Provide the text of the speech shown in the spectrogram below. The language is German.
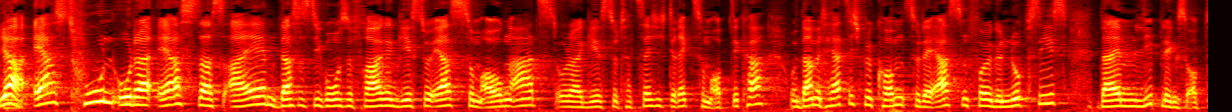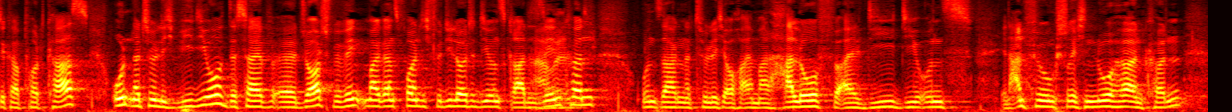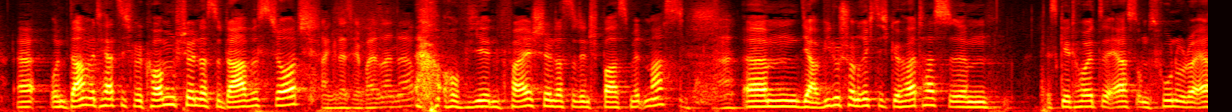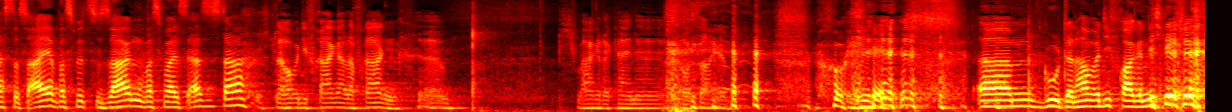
Ja, erst Huhn oder erst das Ei? Das ist die große Frage. Gehst du erst zum Augenarzt oder gehst du tatsächlich direkt zum Optiker? Und damit herzlich willkommen zu der ersten Folge Nupsis, deinem Lieblingsoptiker-Podcast und natürlich Video. Deshalb, äh, George, wir winken mal ganz freundlich für die Leute, die uns gerade sehen können und sagen natürlich auch einmal Hallo für all die, die uns in Anführungsstrichen nur hören können. Äh, und damit herzlich willkommen. Schön, dass du da bist, George. Danke, dass ich dabei sein darf. Auf jeden Fall. Schön, dass du den Spaß mitmachst. Ja, ähm, ja wie du schon richtig gehört hast, ähm, es geht heute erst ums Huhn oder erst das Ei. Was würdest du sagen? Was war als erstes da? Ich glaube, die Frage aller Fragen. Ähm, ich wage da keine Aussage. okay. ähm, gut, dann haben wir die Frage nicht geklärt.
